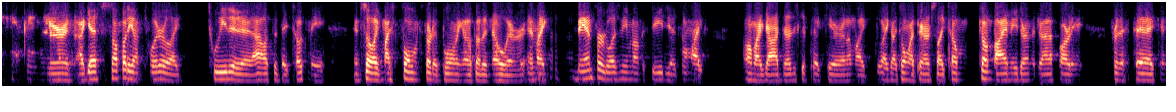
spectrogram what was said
just got there, and I guess somebody on Twitter like tweeted it out that they took me. And so like my phone started blowing up out of nowhere and like Manfred wasn't even on the stage yet. So I'm like, Oh my God, did I just get picked here? And I'm like like I told my parents like come come by me during the draft party for this pick and,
